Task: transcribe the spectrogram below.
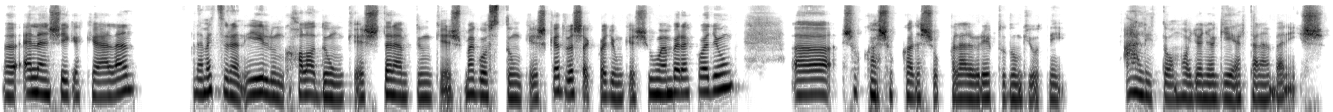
ellenségek ellen, nem egyszerűen élünk, haladunk, és teremtünk, és megosztunk, és kedvesek vagyunk, és jó emberek vagyunk, sokkal-sokkal, de sokkal előrébb tudunk jutni. Állítom, hogy anyagi értelemben is.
